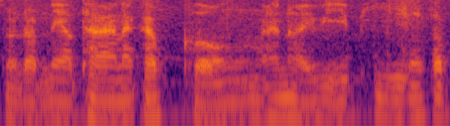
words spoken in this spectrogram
สำหรับแนวทางนะครับของฮานอย VIP นะครับ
